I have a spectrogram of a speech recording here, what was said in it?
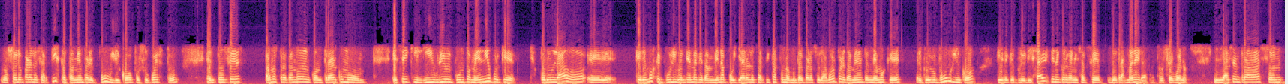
no solo para los artistas, también para el público, por supuesto. Entonces, estamos tratando de encontrar como ese equilibrio y punto medio, porque por un lado, eh, queremos que el público entienda que también apoyar a los artistas es fundamental para su labor, pero también entendemos que el propio público tiene que priorizar y tiene que organizarse de otras maneras. Entonces, bueno, las entradas son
